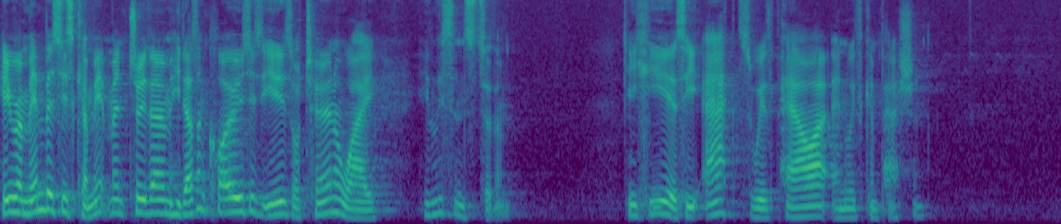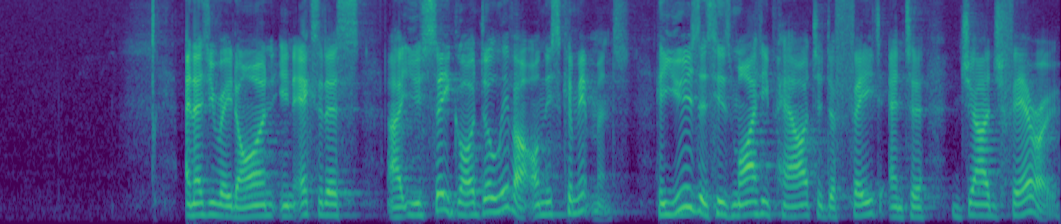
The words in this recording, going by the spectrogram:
He remembers his commitment to them. He doesn't close his ears or turn away, he listens to them. He hears, he acts with power and with compassion. And as you read on in Exodus, uh, you see God deliver on this commitment. He uses his mighty power to defeat and to judge Pharaoh.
